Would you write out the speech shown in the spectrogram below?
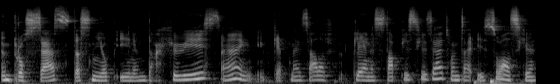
een proces. Dat is niet op één dag geweest. Hè. Ik heb mijzelf kleine stapjes gezet, want dat is zo. Als je,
